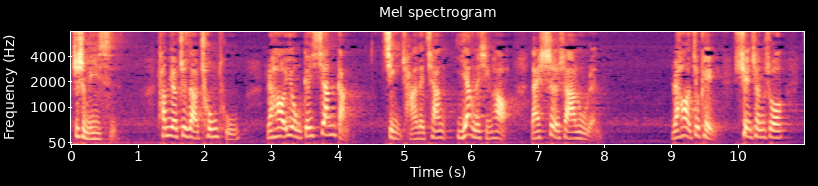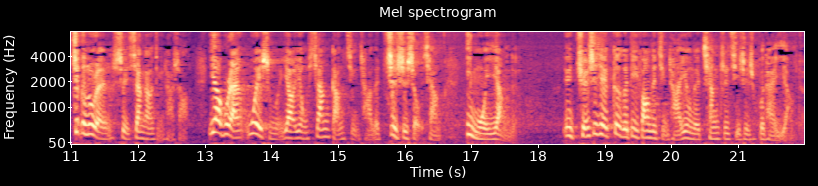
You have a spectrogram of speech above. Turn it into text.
这什么意思？他们要制造冲突。然后用跟香港警察的枪一样的型号来射杀路人，然后就可以宣称说这个路人是香港警察杀。要不然为什么要用香港警察的制式手枪一模一样的？因为全世界各个地方的警察用的枪支其实是不太一样的，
